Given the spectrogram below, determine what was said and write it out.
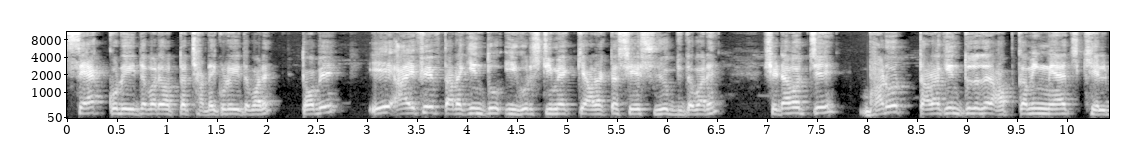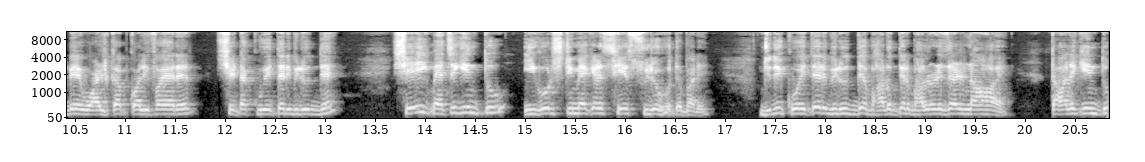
স্যাক করে দিতে পারে, অর্থাৎ ছাঁটাই করে দিতে পারে। তবে এ আইএফএফ তারা কিন্তু ইগোর স্টিম্যাককে আর একটা শেষ সুযোগ দিতে পারে। সেটা হচ্ছে ভারত, তারা কিন্তু তাদের আপকামিং ম্যাচ খেলবে ওয়ার্ল্ড কাপ কোয়ালিফায়ারের সেটা কুয়েতের বিরুদ্ধে। সেই ম্যাচে কিন্তু ইগোর স্টিম্যাকের শেষ সুযোগ হতে পারে। যদি কুয়েতের বিরুদ্ধে ভারতের ভালো রেজাল্ট না হয় তাহলে কিন্তু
